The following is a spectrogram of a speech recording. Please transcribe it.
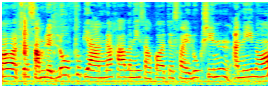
ก็จะสำเร็จรูปทุกอย่างนะคะ วันนี้สาวก็จะใส่ลูกชิ้นอันนี้เนาะ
